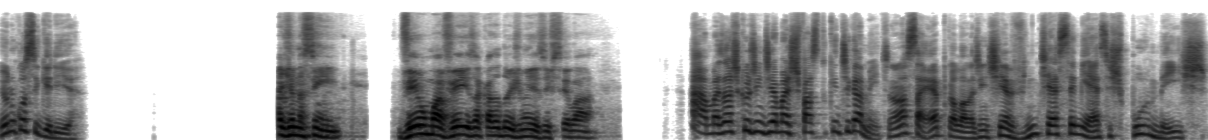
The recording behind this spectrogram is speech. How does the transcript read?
Eu não conseguiria. Imagina assim, ver uma vez a cada dois meses, sei lá. Ah, mas eu acho que hoje em dia é mais fácil do que antigamente. Na nossa época, Lola, a gente tinha 20 SMS por mês.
